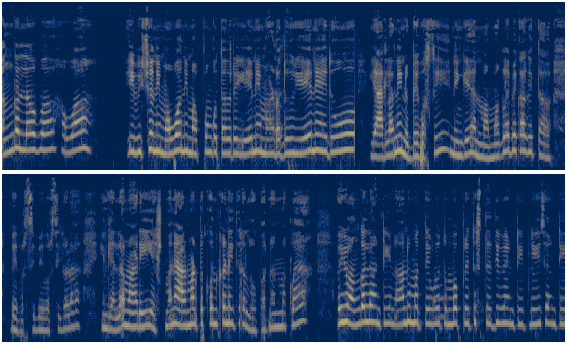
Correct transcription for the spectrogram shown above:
ಹಂಗಲ್ಲ ಅವ್ವ. ಅವ್ವ ಈ ವಿಷಯ ನಿಮ್ಮ ಅವ್ವ ನಿಮ್ಮ ಅಪ್ಪಂಗೆ ಗೊತ್ತಾದ್ರೆ ಏನೇ ಮಾಡೋದು ಏನೇ ಇದು. ಯಾರ್ಲ ನೀನು? ಬೇವರ್ಸಿ? ನಿಂಗೆ ನನ್ನ ಮೊಮ್ಮಗಳೇ ಬೇಕಾಗಿತ್ತ. ಬೇವರ್ಸಿ ಬೇವರ್ಸಿಗಳ. ಹಿಂಗೆಲ್ಲ ಮಾಡಿ ಎಷ್ಟು ಮನೆ ಹಾಳು ಮಾಡ್ಬೇಕು ಅನ್ಕೊಂಡಿದ್ದೀರಲ್ಲ ಒಬ್ಬ ನನ್ನ ಮಕ್ಳ? ಅಯ್ಯೋ ಹಂಗಲ್ಲ ಆಂಟಿ. ನಾನು ಮತ್ತೆ ಇವಳು ತುಂಬ ಪ್ರೀತಿಸ್ತಿದ್ದೀವಿ ಆಂಟಿ. Please aunty.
